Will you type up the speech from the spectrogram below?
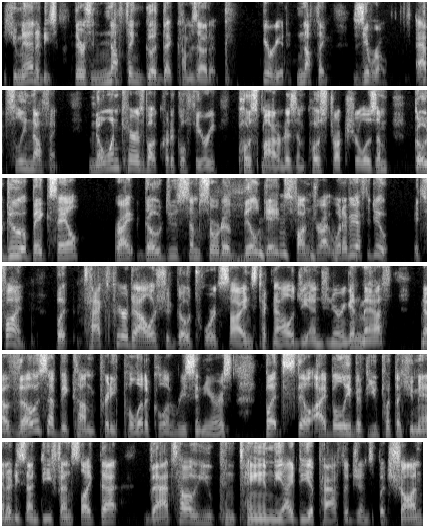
humanities. There's nothing good that comes out of it, period. Nothing. Zero. Absolutely nothing. No one cares about critical theory, postmodernism, post structuralism. Go do a bake sale, right? Go do some sort of Bill Gates fund drive, whatever you have to do. It's fine. But taxpayer dollars should go towards science, technology, engineering, and math. Now, those have become pretty political in recent years. But still, I believe if you put the humanities on defense like that, that's how you contain the idea pathogens. But Sean,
